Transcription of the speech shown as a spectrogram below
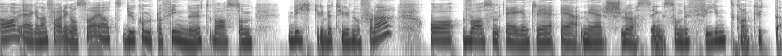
av egen erfaring også, er at du kommer til å finne ut hva som virkelig betyr noe for deg, og hva som egentlig er mer sløsing, som du fint kan kutte.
